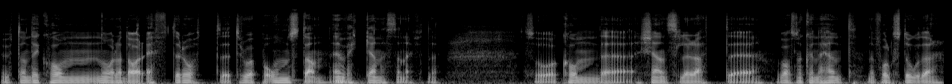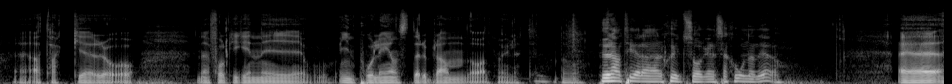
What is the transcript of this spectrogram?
utan det kom några dagar efteråt, tror jag på onsdagen, en vecka nästan efter. Så kom det känslor att vad som kunde hänt när folk stod där. Attacker och när folk gick in i inpolningen där det brann och allt möjligt. Mm. Hur hanterar skyddsorganisationen det då? Eh,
